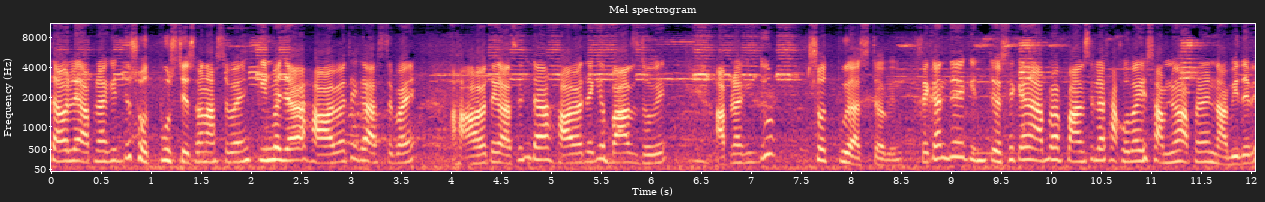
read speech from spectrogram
তাহলে আপনারা কিন্তু সোদপুর স্টেশন আসতে পারেন, কিংবা যারা হাওড়া থেকে আসতে পারেন, হাওড়া থেকে আসেন, তারা হাওড়া থেকে বাস ধরে আপনারা কিন্তু সোদপুর আসতে হবে সেখান থেকে কিন্তু, সেখানে আপনার পানশিলা ঠাকুরবাড়ির সামনেও আপনারা নামিয়ে দেবে।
